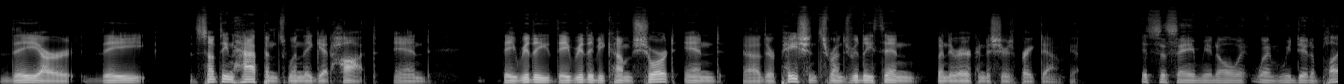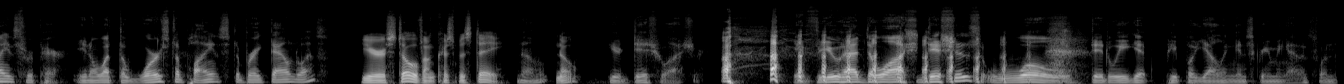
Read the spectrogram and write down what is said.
They are they something happens when they get hot and they really they really become short and uh, their patience runs really thin when their air conditioners break down. Yeah, It's the same, you know, when we did appliance repair. You know what the worst appliance to break down was? Your stove on Christmas Day. No, No. Your dishwasher. if you had to wash dishes, whoa, did we get people yelling and screaming at us when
